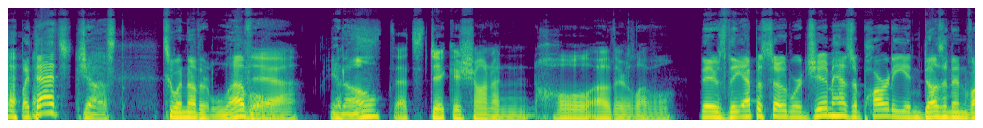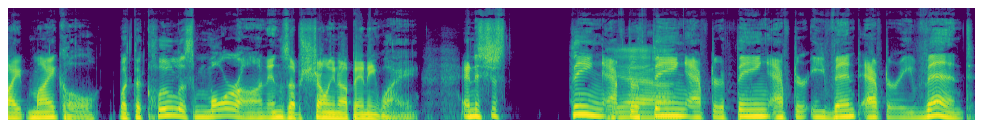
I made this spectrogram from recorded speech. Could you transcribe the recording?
but that's just to another level. Yeah. You know? That's dickish on a whole other level. There's the episode where Jim has a party and doesn't invite Michael, but the clueless moron ends up showing up anyway. And it's just thing after Yeah. thing after thing after event after event.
